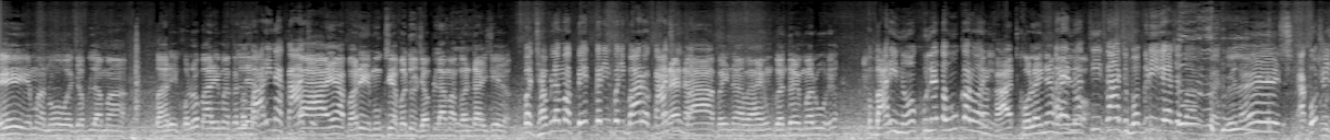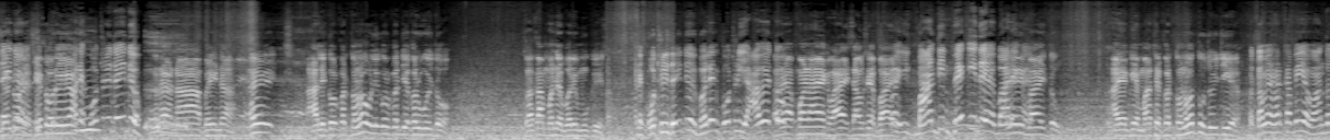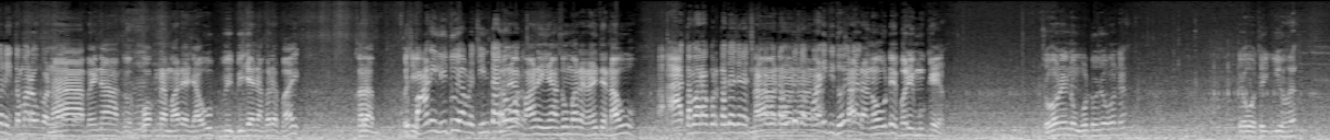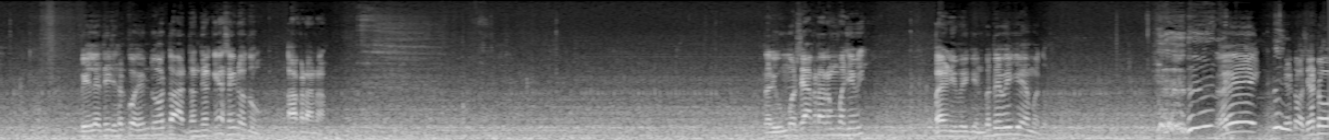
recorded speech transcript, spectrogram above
એ એમાં નો હોય જબલામાં. બારી ખોલો બારીમાં કરી બારી ના બારીના કાચ આયા ભરી મૂકશે બધું જબલામાં ગંધાય છે. પણ જબલામાં પેક કરીને પછી બાર કાચ ના ભાઈ ના ભાઈ હું ગંધાઈ મરું છે બારી ન ખુલે તો હું કરવાની? કાચ ખોલાય ને ભાઈ લો નથી કાચ બગડી ગયા છે. આ કોથળી દઈ દો. છેટો રે. અને કોથળી દઈ દો. અરે ના ભાઈ ના. એ આલીકોર પર કરતો ને ઓલીકોર કરજે કરવું હોય તો. કાકા મને ભરી મૂકી અને કોથળી દઈ દે ભલે ને કોથળી આવે તો. પણ આ એક વાઈસ આવશે ભાઈ. ભાઈ, બાંધીને ફેંકી દે બારે ભાઈ તું. કે માથે કરતો નહોતું જોઈજે તમે હરખા ભાઈ વાંધો નહીં તમારા ઉપર ના. ના ભાઈ ના કોક ને મારે જાવું બીજાના ઘરે ભાઈ. ખરાબ. પછી પાણી લીધું આપણે ચિંતા ન કરો. પાણી અહીંયા શું મારે નહીં નાવું. આ તમારા પર કદાચ એને છાટા બાટા ના, ઉડે તો પાણી થી ધોઈ નાખ. ન ઉડે ભરી મૂકે. જોવો ને એનું મોટું જોવો ને. કેવો થઈ ગયો હે. પહેલેથી જ સરખો હિન્દુ હતો આ ધંધે ક્યાં સડ્યો તું આંકડાના? તારી ઉંમર છે આંકડા રમવા જેવી? બાયડી વહી ગઈ ને બધે વહી ગયા એમાં તો. છેટો છેટો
